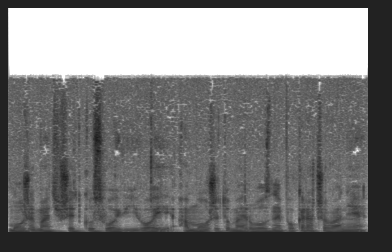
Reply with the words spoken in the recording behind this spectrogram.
môže mať všetko svoj vývoj a môže to mať rôzne pokračovanie.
